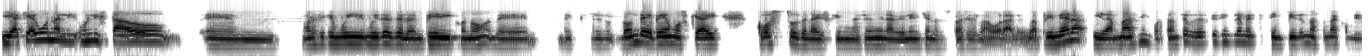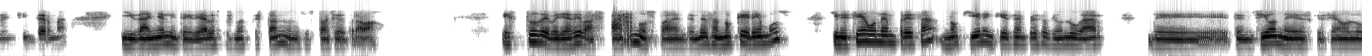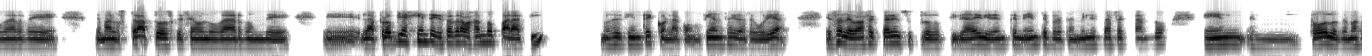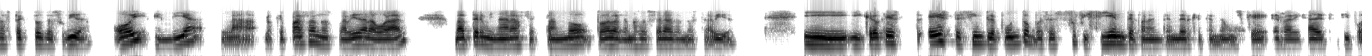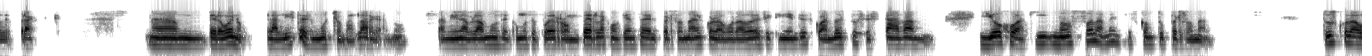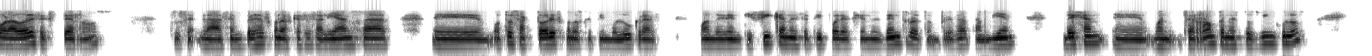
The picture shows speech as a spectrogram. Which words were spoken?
Y aquí hago un listado, eh, ahora sí que muy, muy desde lo empírico, ¿no? De, de, dónde vemos que hay costos de la discriminación y la violencia en los espacios laborales. La primera y la más importante pues, es que simplemente te impide una zona de convivencia interna y daña la integridad de las personas que están en ese espacio de trabajo. Esto debería devastarnos para entender, o sea, no queremos quienes tienen una empresa no quieren que esa empresa sea un lugar de tensiones, que sea un lugar de, malos tratos, que sea un lugar donde eh, la propia gente que está trabajando para ti no se siente con la confianza y la seguridad. Eso le va a afectar en su productividad, evidentemente, pero también le está afectando en, todos los demás aspectos de su vida. Hoy en día, lo que pasa en nuestra vida laboral va a terminar afectando todas las demás esferas de nuestra vida. Y, creo que este, simple punto pues es suficiente para entender que tenemos que erradicar este tipo de prácticas. pero bueno, la lista es mucho más larga, ¿no? También hablamos de cómo se puede romper la confianza del personal, colaboradores y clientes cuando esto se está dando. Y ojo, aquí no solamente es con tu personal. Tus colaboradores externos, las empresas con las que haces alianzas, eh, otros actores con los que te involucras, cuando identifican este tipo de acciones dentro de tu empresa, también dejan, eh, bueno, se rompen estos vínculos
